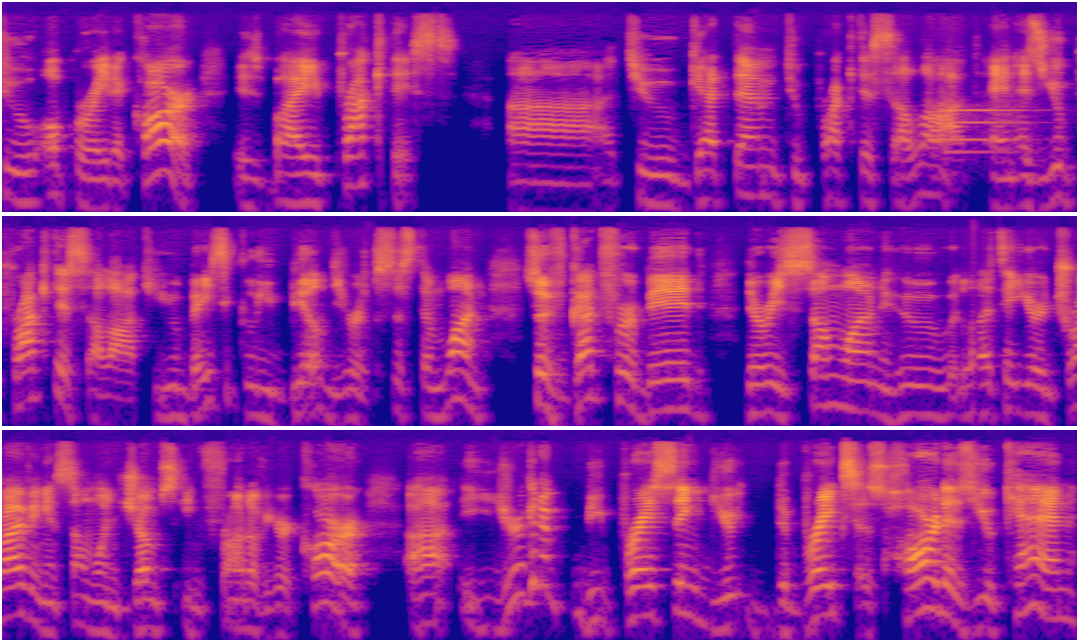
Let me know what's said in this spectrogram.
to operate a car is by practice uh, to get them to practice a lot. And as you practice a lot, you basically build your system one. So if God forbid there is someone who, let's say you're driving and someone jumps in front of your car, uh, you're gonna be pressing your, the brakes as hard as you can.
